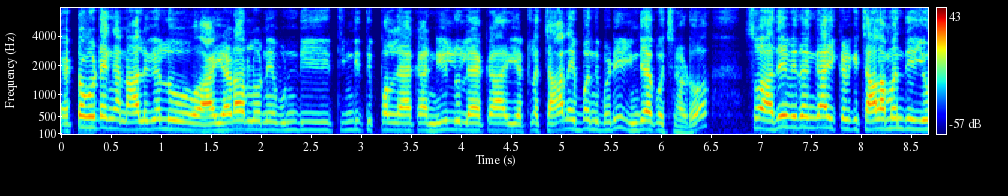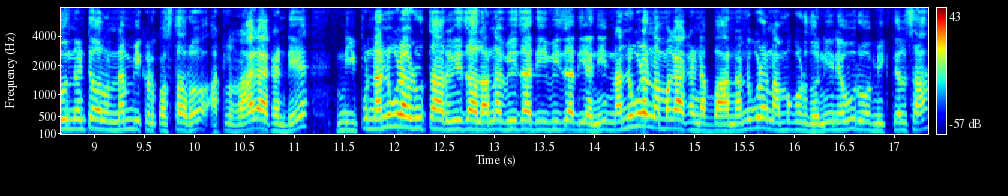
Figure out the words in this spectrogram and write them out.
ఎట్టొకటే ఇంకా నాలుగేళ్ళు ఆ ఎడారిలోనే ఉండి తిండి తిప్పలు లేక నీళ్ళు లేక ఎట్లా చాలా ఇబ్బంది పడి ఇండియాకి వచ్చినాడు. సో అదే విధంగా ఇక్కడికి చాలా మంది ఎవరినంటే వాళ్ళని నమ్మి ఇక్కడికి వస్తారు. అట్లా రాగాకండి. ఇప్పుడు నన్ను కూడా అడుగుతారు వీజాలు అన్న వీజాది వీజాది అని. నన్ను కూడా నమ్మగాకండి అబ్బా. నన్ను కూడా నమ్మకూడదు. నేను ఎవరు? మీకు తెలుసా?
